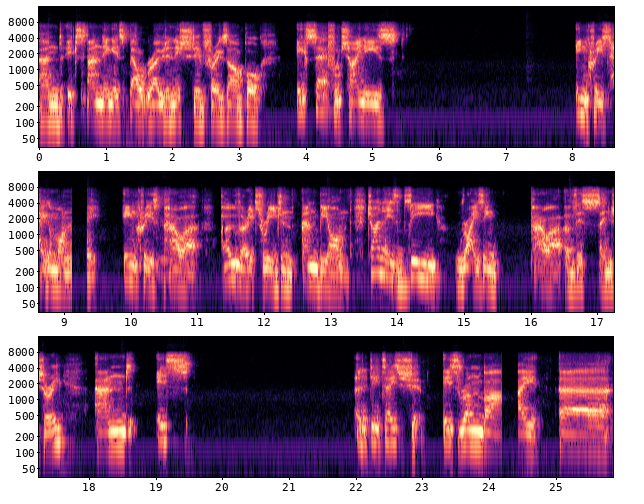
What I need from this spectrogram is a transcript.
and expanding its Belt Road Initiative, for example, except for Chinese increased hegemony, increased power over its region and beyond. China is the rising power of this century, and it's a dictatorship. It's run by uh,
